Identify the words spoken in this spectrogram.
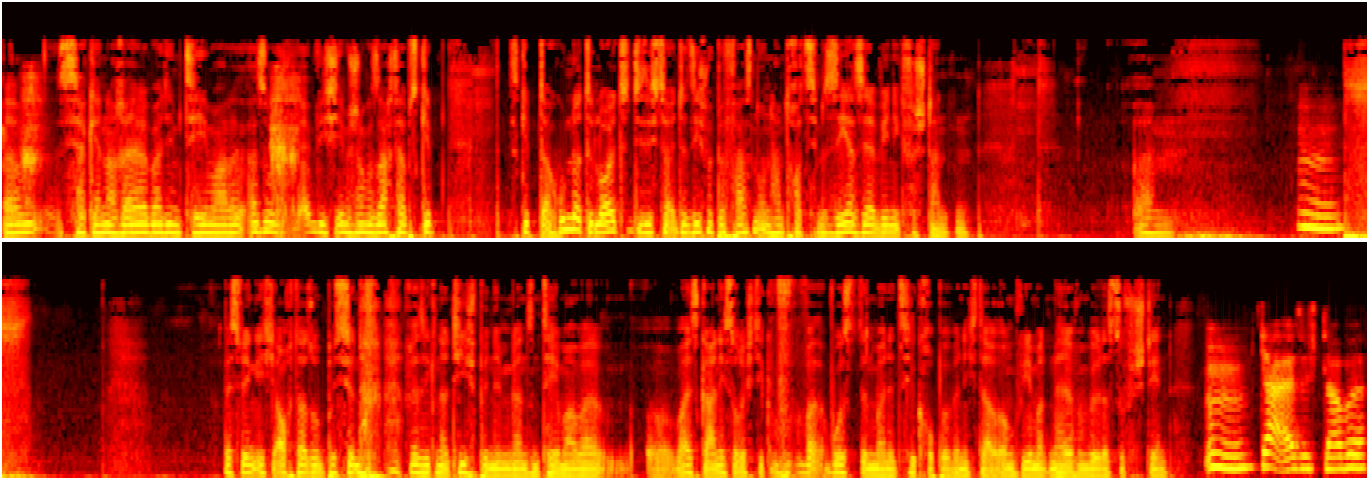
Ähm, ist ja generell bei dem Thema, also wie ich eben schon gesagt habe, es gibt es gibt da hunderte Leute, die sich da intensiv mit befassen und haben trotzdem sehr, sehr wenig verstanden. Ähm, mhm. Weswegen ich auch da so ein bisschen resignativ bin im ganzen Thema, weil äh, weiß gar nicht so richtig, wo ist denn meine Zielgruppe, wenn ich da irgendwie jemandem helfen will, das zu verstehen. Mhm. Ja, also ich glaube,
